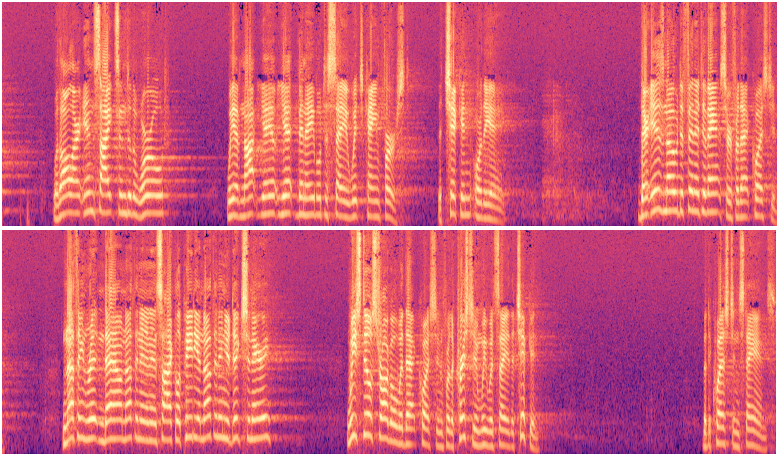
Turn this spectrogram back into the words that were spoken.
with all our insights into the world, we have not yet been able to say which came first, the chicken or the egg. There is no definitive answer for that question. Nothing written down, nothing in an encyclopedia, nothing in your dictionary. We still struggle with that question. For the Christian, we would say the chicken. But the question stands.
